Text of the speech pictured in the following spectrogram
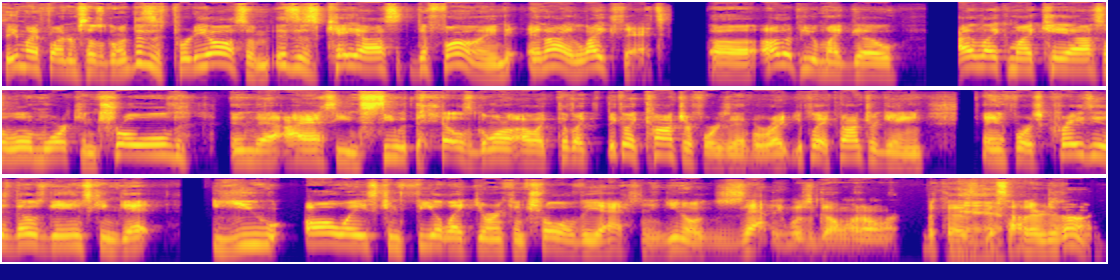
they might find themselves going, "This is pretty awesome. This is chaos defined, and I like that." Uh, other people might go, "I like my chaos a little more controlled." In that I actually see what the hell's going on. I like because like think like Contra for example, right? You play a Contra game, and for as crazy as those games can get, you always can feel like you're in control of the action. You know exactly what's going on because Yeah. that's how they're designed.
